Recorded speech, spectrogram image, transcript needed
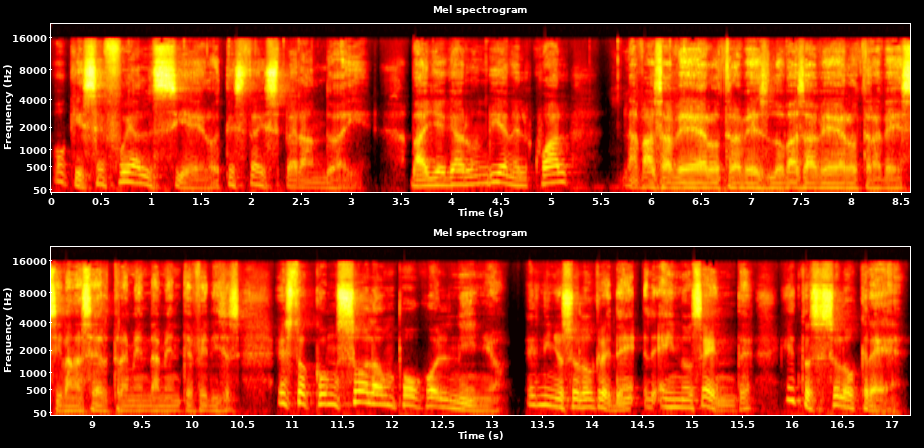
ok, se fue al cielo, te está esperando ahí. Va a llegar un día en el cual la vas a ver otra vez, lo vas a ver otra vez y van a ser tremendamente felices. Esto consola un poco al niño. El niño solo cree, es inocente, entonces solo cree.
